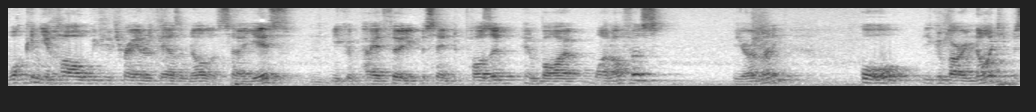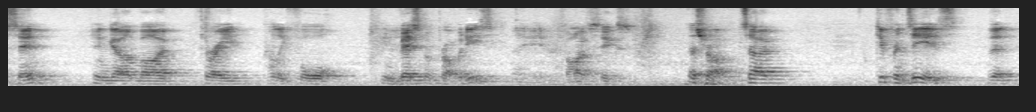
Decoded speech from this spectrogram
what can you hold with your $300,000? So yes, you could pay a 30% deposit and buy one office, your own money, Or you could borrow ninety percent and go and buy three, probably four investment properties. Maybe five, six. That's right. So, difference is that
